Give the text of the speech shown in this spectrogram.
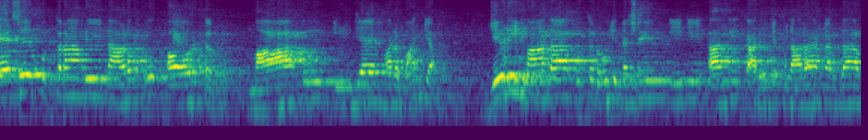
ਐਸੇ ਪੁੱਤਰਾਂ ਦੇ ਨਾਲ ਉਹ ਔਰਤ ਮਾਤ ਕੀਜੈ ਹਰ ਵਾਂਝਾ। ਜਿਹੜੀ ਮਾਂ ਦਾ ਪੁੱਤ ਰੋਜ਼ ਨਸ਼ੇ ਪੀ ਕੇ ਆ ਕੇ ਘਰ ਵਿੱਚ ਖਲਾਰਾ ਕਰਦਾ,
